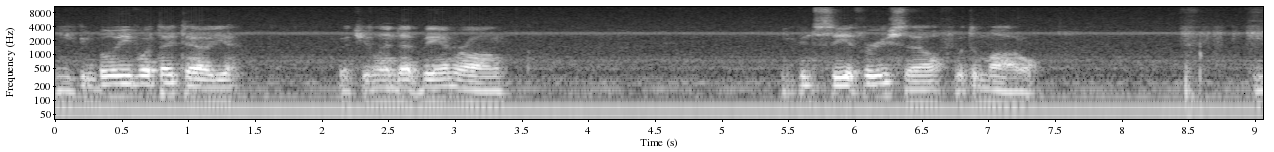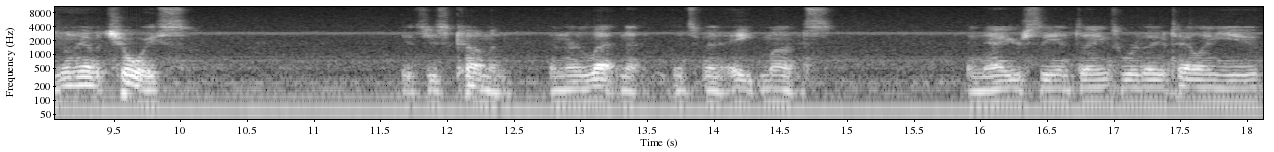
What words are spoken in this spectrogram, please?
You can believe what they tell you, but you'll end up being wrong. You can see it for yourself with the model. You don't have a choice. It's just coming, and they're letting it. It's been eight months. And now you're seeing things where they're telling you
